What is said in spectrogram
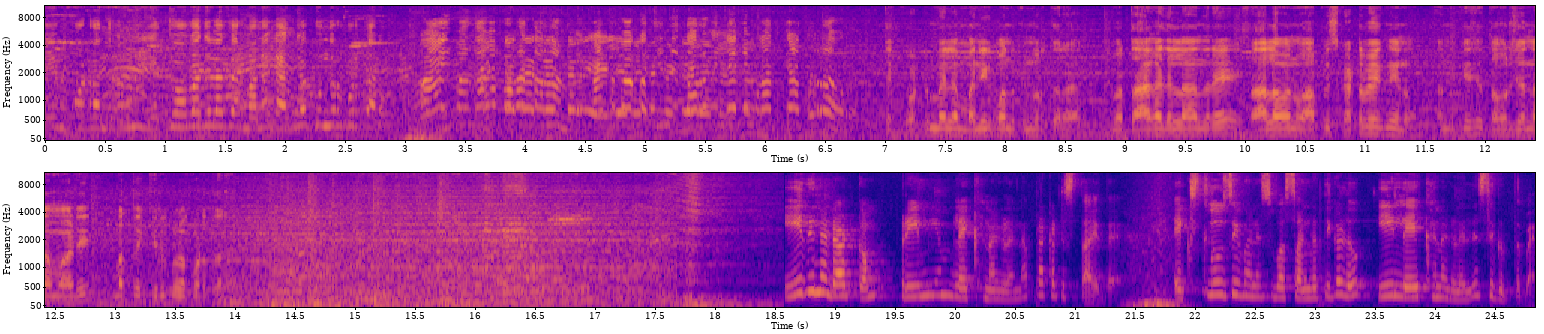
ಟೈಮ್ ಕೊಡ್ರಿ ಅಂದ್ರೆ ಅವ್ನು ಎದ್ದು ಹೋಗೋದಿಲ್ಲ ಸರ್ ಮನೆಗೆ ಹಂಗೆ ಕುಂದ್ರ ಬಿಡ್ತಾರೆ. ಕೊಟ್ಟ ಮೇಲೆ ಮನೆಗೆ ಬಂದು ಕುಂದಿರ್ತಾರ. ಇವತ್ತು ಆಗೋದಿಲ್ಲ ಅಂದ್ರೆ ಸಾಲವನ್ನು ವಾಪಸ್ ಕಟ್ಟಬೇಕು ನೀನು ಅಂದಕ್ಕೆ ಕೇಸಿ ದೌರ್ಜನ್ಯ ಮಾಡಿ ಮತ್ತೆ ಕಿರುಕುಳ ಕೊಡ್ತಾರೆ. ಈ ದಿನ ಡಾಟ್ ಕಾಮ್ ಪ್ರೀಮಿಯಂ ಲೇಖನಗಳನ್ನು ಪ್ರಕಟಿಸ್ತಾ ಇದೆ. ಎಕ್ಸ್ಕ್ಲೂಸಿವ್ ಅನಿಸುವ ಸಂಗತಿಗಳು ಈ ಲೇಖನಗಳಲ್ಲಿ ಸಿಗುತ್ತವೆ.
